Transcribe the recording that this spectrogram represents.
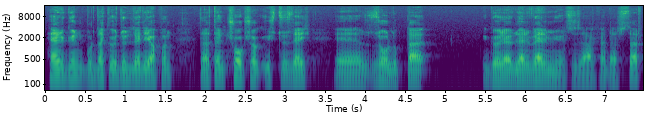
her gün buradaki ödülleri yapın. Zaten çok çok üst düzey e, zorlukta görevler vermiyor size arkadaşlar.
